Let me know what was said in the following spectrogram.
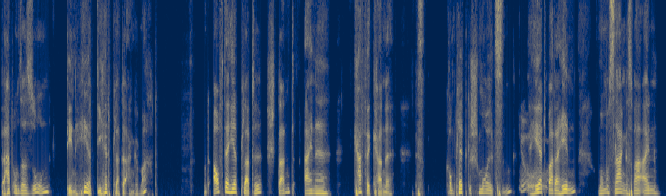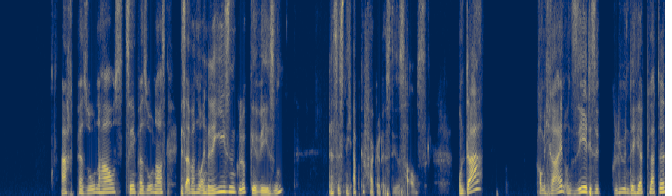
Da hat unser Sohn den Herd, die Herdplatte angemacht und auf der Herdplatte stand eine Kaffeekanne. Das komplett geschmolzen. Der Herd war dahin. man muss sagen, das war ein acht Personenhaus, zehn Personenhaus, ist einfach nur ein Riesenglück gewesen, dass es nicht abgefackelt ist, dieses Haus. Und da komme ich rein und sehe diese glühende Herdplatte.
